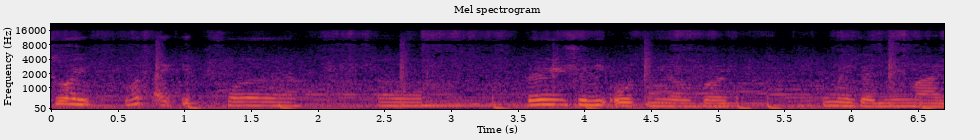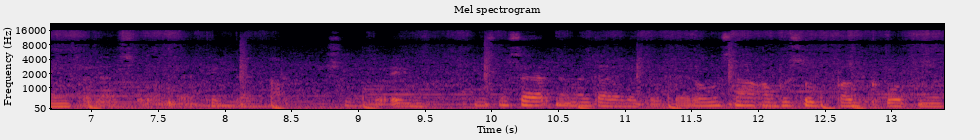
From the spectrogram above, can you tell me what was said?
So I, what I eat for um, very usually oatmeal, but oh my god, may maling pala. So, I'm gonna take that out. So, eh, mas masarap naman talaga to. Pero mas nakakabusog pag oatmeal.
